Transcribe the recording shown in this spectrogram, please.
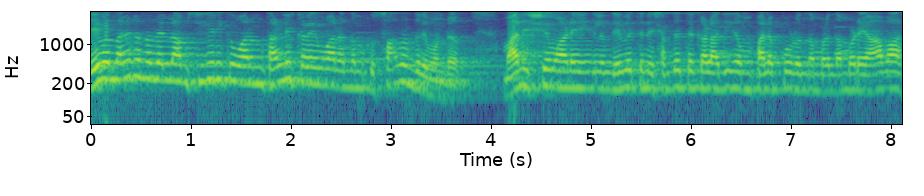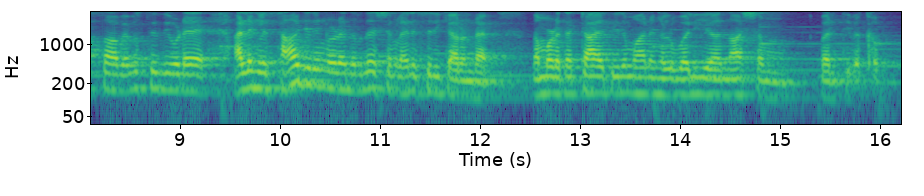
ദൈവം നൽകുന്നതെല്ലാം സ്വീകരിക്കുവാനും തള്ളിക്കളയുവാനും നമുക്ക് സ്വാതന്ത്ര്യമുണ്ട്. മനുഷ്യമാണെങ്കിലും ദൈവത്തിന്റെ ശബ്ദത്തെക്കാൾ അധികം പലപ്പോഴും നമ്മൾ നമ്മുടെ ആവാസ വ്യവസ്ഥിതിയുടെ അല്ലെങ്കിൽ സാഹചര്യങ്ങളുടെ നിർദ്ദേശങ്ങൾ അനുസരിക്കാറുണ്ട്. നമ്മുടെ തെറ്റായ തീരുമാനങ്ങൾ വലിയ നാശം വരുത്തിവെക്കും.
